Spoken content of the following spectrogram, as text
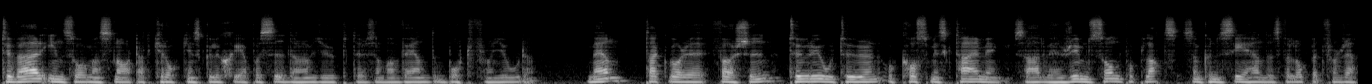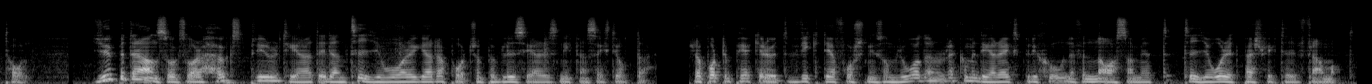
Tyvärr insåg man snart att krocken skulle ske på sidan av Jupiter som var vänd bort från jorden. Men tack vare försyn, tur i oturen och kosmisk timing så hade vi en rymdsond på plats som kunde se händelseförloppet från rätt håll. Jupiter ansågs vara högst prioriterat i den tioåriga rapport som publicerades 1968. Rapporten pekar ut viktiga forskningsområden och rekommenderar expeditioner för NASA med ett tioårigt perspektiv framåt.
